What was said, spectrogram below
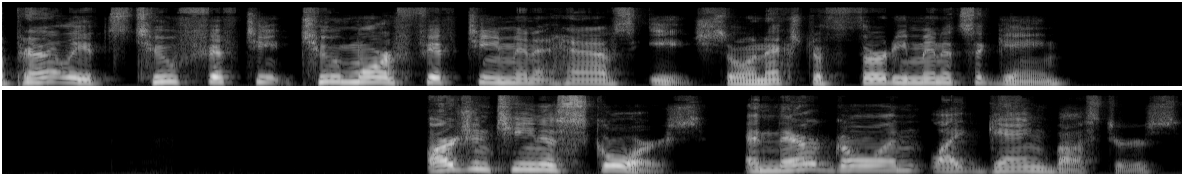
Apparently, it's two 15, two more 15 minute halves each. So, an extra 30 minutes a game. Argentina scores and they're going like gangbusters.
